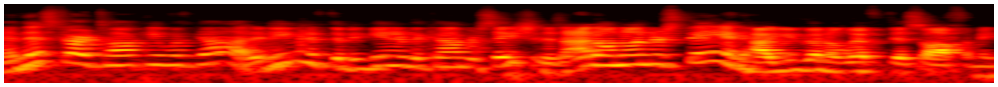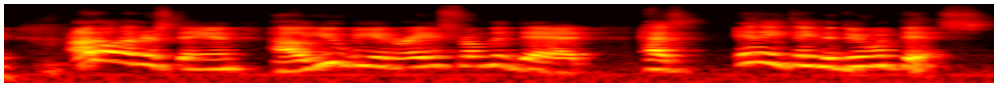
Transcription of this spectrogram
And then start talking with God. And even if the beginning of the conversation is, I don't understand how you're going to lift this off of me. I don't understand how you being raised from the dead has anything to do with this.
